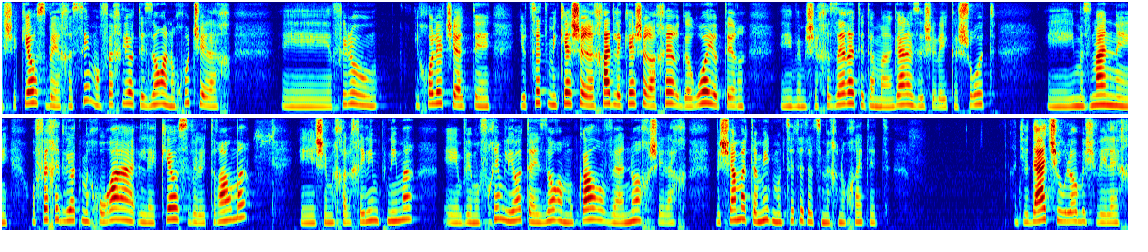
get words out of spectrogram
ושכאוס ביחסים הופך להיות אזור הנוחות שלך. אה, אפילו יכול להיות שאת אה, יוצאת מקשר אחד לקשר אחר, גרוע יותר, אה, ומשחזרת את המעגל הזה של ההיקשרות. עם הזמן הופכת להיות מכורה לכאוס ולטראומה שמחלחלים פנימה. והם הופכים להיות האזור המוכר והנוח שלך, ושם את תמיד מוצאת את עצמך נוחתת. את יודעת שהוא לא בשבילך,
